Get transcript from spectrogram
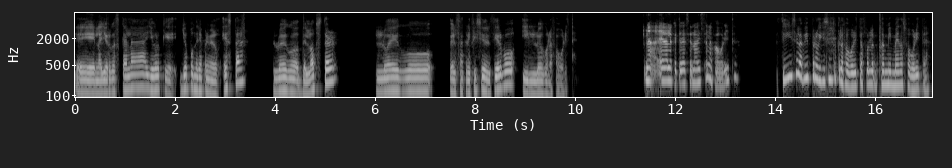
Eh, en la Yorgo Escala, yo creo que yo pondría primero esta, luego The Lobster, luego El Sacrificio del Ciervo y luego la favorita. No, era lo que te iba a decir, ¿no viste la favorita? Sí, se la vi, pero yo siento que la favorita fue, la- fue mi menos favorita.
